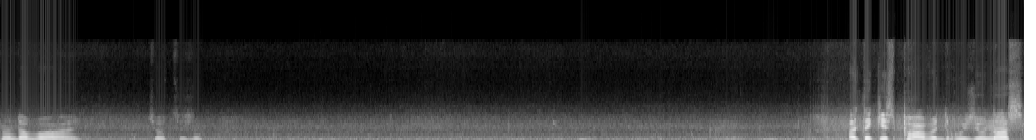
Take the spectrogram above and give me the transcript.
Ну давай. Чого ти же? А такі справи, друзі, у нас.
